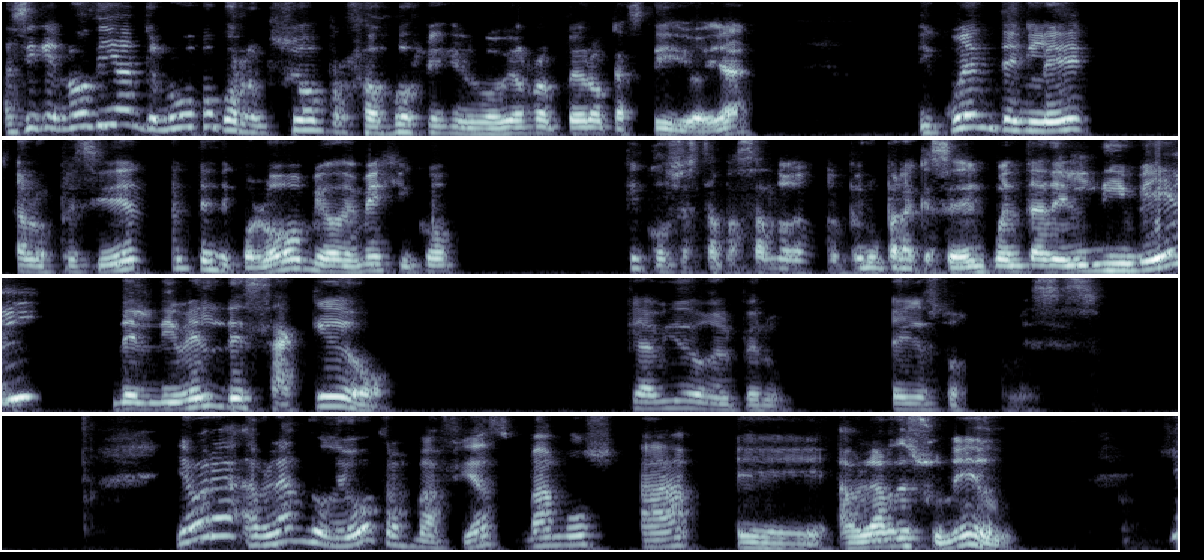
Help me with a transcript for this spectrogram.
Así que no digan que no hubo corrupción, por favor, en el gobierno de Pedro Castillo, ¿ya? y cuéntenle a los presidentes de Colombia o de México qué cosa está pasando en el Perú para que se den cuenta del nivel, del nivel de saqueo que ha habido en el Perú en estos meses. Y ahora, hablando de otras mafias, vamos a eh, hablar de SUNEDU. Y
